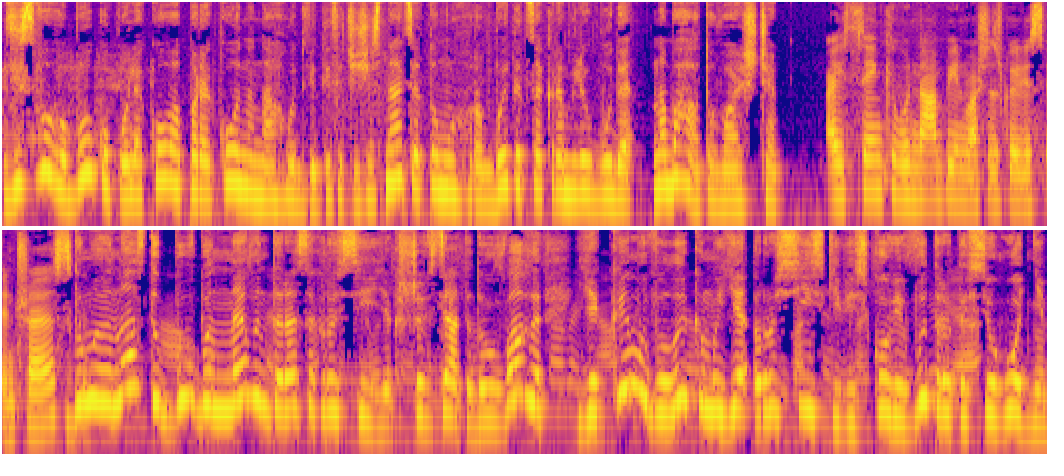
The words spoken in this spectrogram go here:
Зі свого боку, Полякова переконана, у 2016-му робити це Кремлю буде набагато важче. Думаю, наступ був би не в інтересах Росії, якщо взяти до уваги, якими великими є російські військові витрати сьогодні.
